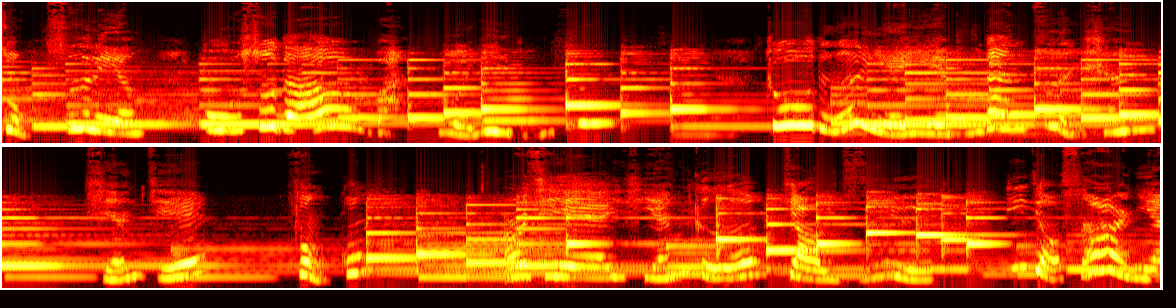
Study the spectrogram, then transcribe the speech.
总司令，朴素的宛若一朵风。节奉公，而且严格教育子女。一九四二年。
